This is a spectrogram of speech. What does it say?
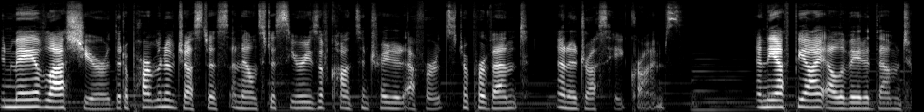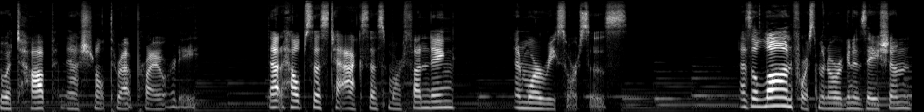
In May of last year, the Department of Justice announced a series of concentrated efforts to prevent and address hate crimes, and the FBI elevated them to a top national threat priority. That helps us to access more funding and more resources. As a law enforcement organization,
